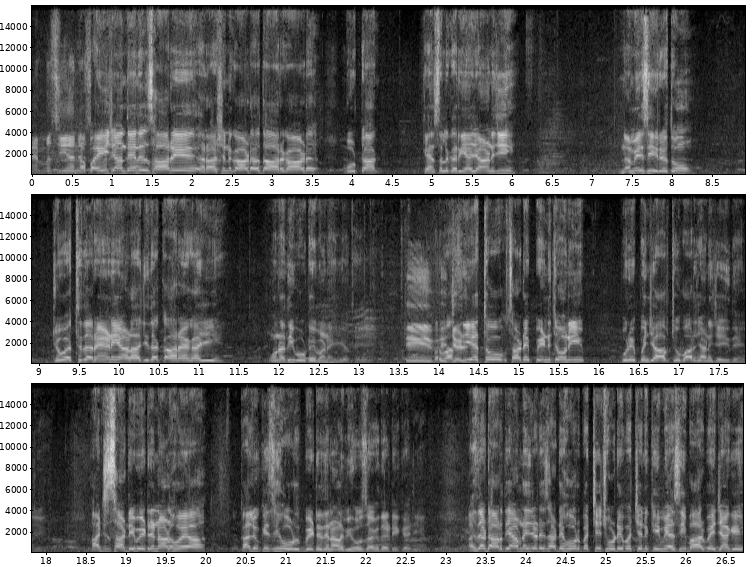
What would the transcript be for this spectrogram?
ਐਮਸੀਆਂ ਨੇ ਆਪਾਂ ਇਹੀ ਚਾਹੁੰਦੇ ਨੇ ਸਾਰੇ ਰਾਸ਼ਨ ਕਾਰਡ ਆਧਾਰ ਕਾਰਡ ਵੋਟਾਂ ਕੈਨਸਲ ਕਰੀਆਂ ਜਾਣ ਜੀ। ਨਵੇਂ ਸਿਰੇ ਤੋਂ ਜੋ ਇੱਥੇ ਦਾ ਰਹਿਣੇ ਵਾਲਾ ਜਿਹਦਾ ਘਰ ਹੈਗਾ ਜੀ ਉਹਨਾਂ ਦੀ ਵੋਟੇ ਬਣੇ ਜੀ ਇੱਥੇ ਜੀ। ਤੇ ਪ੍ਰਵਾਸੀ ਜਿਹੜੇ ਇੱਥੋਂ ਸਾਡੇ ਪਿੰਡ ਚੋਂ ਨਹੀਂ ਪੂਰੇ ਪੰਜਾਬ ਚੋਂ ਬਾਹਰ ਜਾਣੇ ਚਾਹੀਦੇ ਆ ਜੀ। ਅੱਜ ਸਾਡੇ ਬੇਟੇ ਨਾਲ ਹੋਇਆ ਕੱਲ੍ਹ ਨੂੰ ਕਿਸੇ ਹੋਰ ਬੇਟੇ ਦੇ ਨਾਲ ਵੀ ਹੋ ਸਕਦਾ ਠੀਕ ਹੈ ਜੀ। ਅਸੀਂ ਤਾਂ ਡਰਦੇ ਆਪਣੇ ਜਿਹੜੇ ਸਾਡੇ ਹੋਰ ਬੱਚੇ ਛੋਟੇ ਬੱਚੇ ਨੇ ਕਿਵੇਂ ਅਸੀਂ ਬਾਹਰ ਭੇਜਾਂਗੇ?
